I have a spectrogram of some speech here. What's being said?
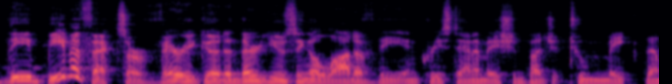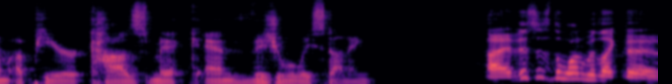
the beam effects are very good, and they're using a lot of the increased animation budget to make them appear cosmic and visually stunning. Uh, this is the one with like the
